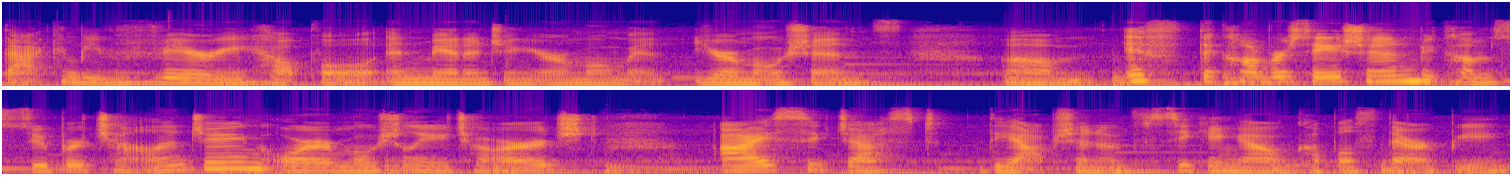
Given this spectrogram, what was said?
that can be very helpful in managing your moment, your emotions. Um, if the conversation becomes super challenging or emotionally charged, I suggest the option of seeking out couples therapy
